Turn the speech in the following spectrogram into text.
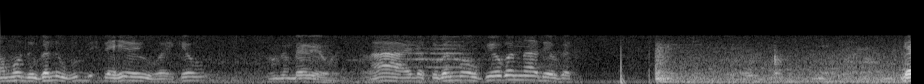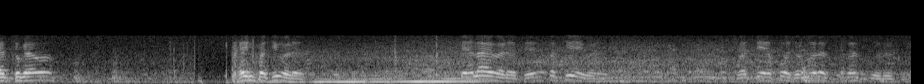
હમો દુર્ગંધ બેહી બેસી રહ્યું હોય કેવું? દુર્ગંધ રહ્યું હોય. હા એટલે સુગંધમાં ઉપયોગ જ ના દેવ કે બે છોકરાઓ? ખાઈને પછી વળે છે. પેલા વળે છે પછી વળે છે. વચ્ચે આપો રસ પૂરો છે.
